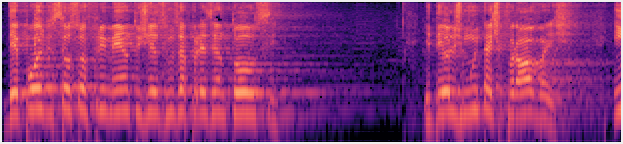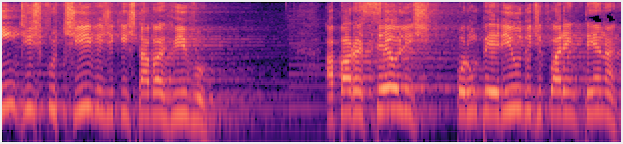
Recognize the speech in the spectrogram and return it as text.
Depois do seu sofrimento, Jesus apresentou-se e deu-lhes muitas provas indiscutíveis de que estava vivo. apareceu-lhes por um período de quarentena,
